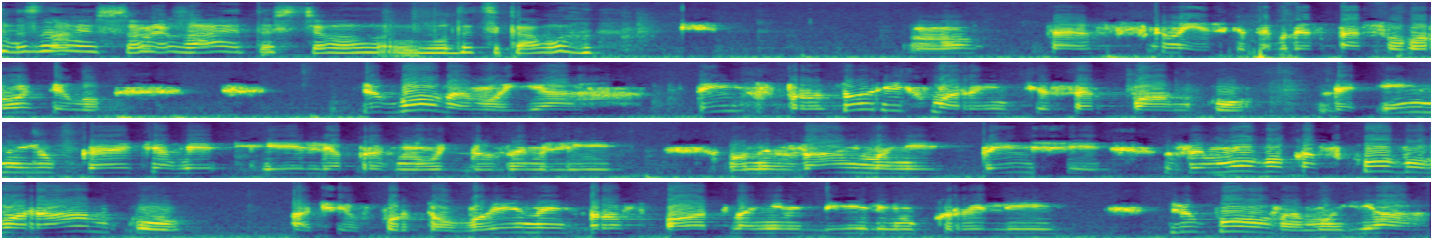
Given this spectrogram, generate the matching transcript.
не знаю, що вважаєте, що буде цікаво. Ну, це з книжки, це буде з першого розділу. Любове моя, ти в прозорій хмаринці серпанку, де інею кетяги гілля пригнуть до землі, в незайманій тиші зимово-казкового ранку, а чи в пуртовини розпатленім білім крилі. Любове моя,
